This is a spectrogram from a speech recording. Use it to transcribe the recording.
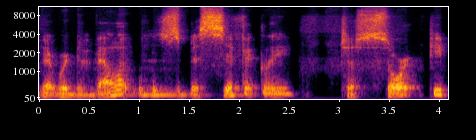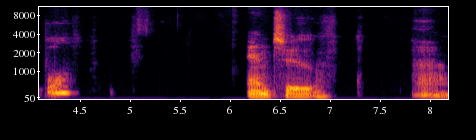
that were developed specifically to sort people and to uh,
